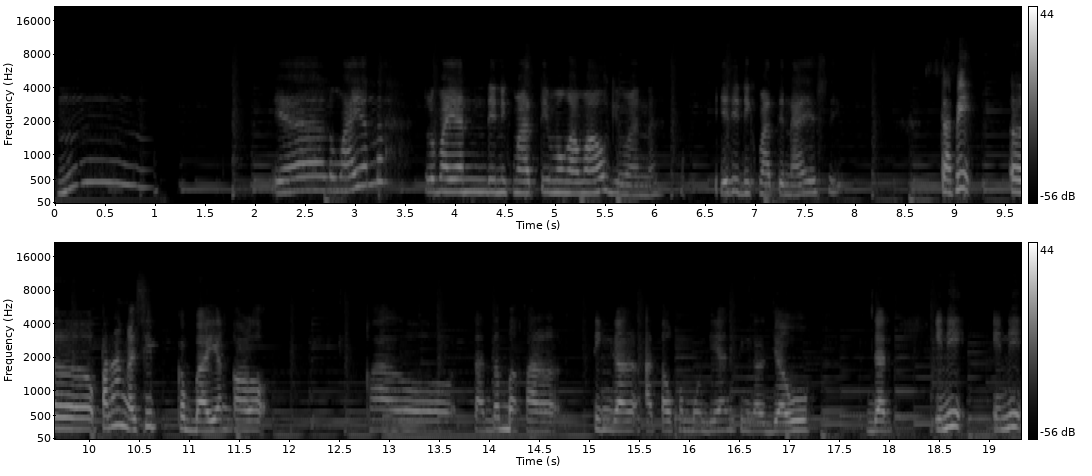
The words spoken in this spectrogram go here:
Hmm, ya lumayan lah. Lumayan dinikmati mau nggak mau gimana. Ya dinikmatin aja sih. Tapi uh, pernah nggak sih kebayang kalau kalau tante bakal tinggal atau kemudian tinggal jauh dan ini ini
